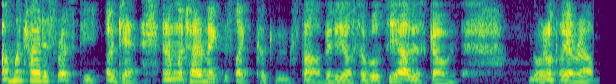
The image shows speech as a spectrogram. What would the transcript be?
I'm gonna try this recipe again, and I'm gonna try to make this like cooking style video. So we'll see how this goes. I'm gonna play around.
